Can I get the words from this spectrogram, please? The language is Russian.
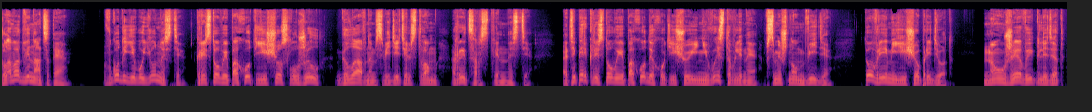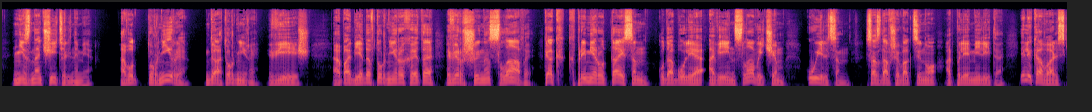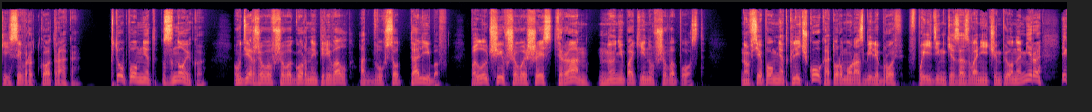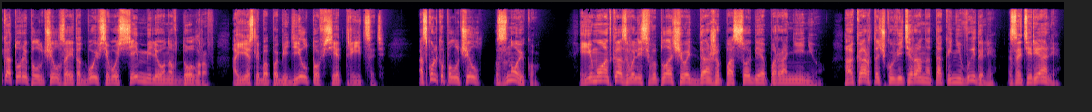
Глава 12. В годы его юности крестовый поход еще служил главным свидетельством рыцарственности. А теперь крестовые походы, хоть еще и не выставлены в смешном виде, то время еще придет. Но уже выглядят незначительными. А вот турниры, да, турниры, вещь. А победа в турнирах — это вершина славы. Как, к примеру, Тайсон куда более овеян славой, чем Уильсон, создавший вакцину от полиомиелита, или Ковальский, сыворотку от рака. Кто помнит Знойко, удерживавшего горный перевал от 200 талибов, получившего шесть ран, но не покинувшего пост? Но все помнят Кличко, которому разбили бровь в поединке за звание чемпиона мира и который получил за этот бой всего 7 миллионов долларов, а если бы победил, то все 30. А сколько получил Знойку? Ему отказывались выплачивать даже пособие по ранению, а карточку ветерана так и не выдали, затеряли.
